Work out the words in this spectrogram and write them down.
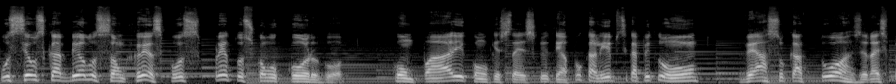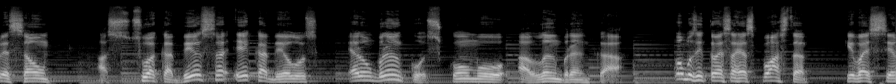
Os seus cabelos são crespos, pretos como corvo. Compare com o que está escrito em Apocalipse, capítulo 1, verso 14, na expressão A sua cabeça e cabelos eram brancos como a lã branca. Vamos então a essa resposta que vai, ser,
